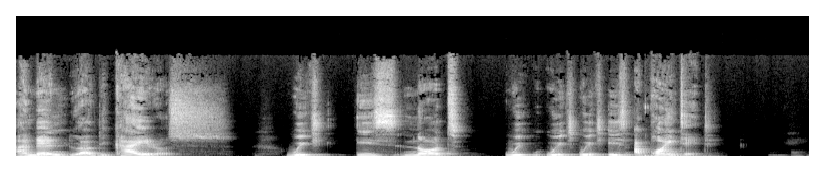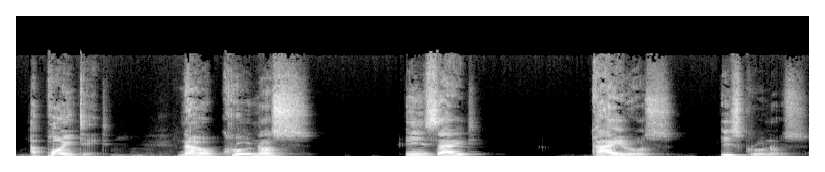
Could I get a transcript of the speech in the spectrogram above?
And then you have the kairos, which is not, which, which, is appointed. Appointed. Mm-hmm. Now, chronos inside Kairos is Chronos.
